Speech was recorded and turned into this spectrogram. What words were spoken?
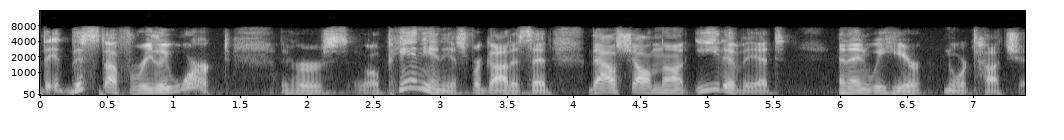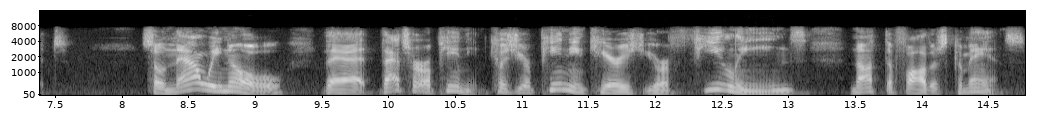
th- this stuff really worked. Her opinion is for God has said, "Thou shalt not eat of it," and then we hear, "Nor touch it." So now we know that that's our opinion because your opinion carries your feelings, not the Father's commands.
